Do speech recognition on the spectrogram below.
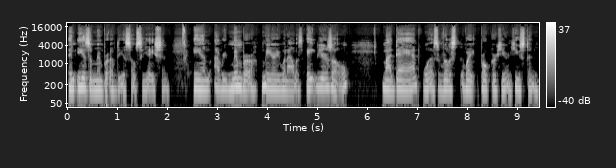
and is a member of the association. And I remember, Mary, when I was eight years old, my dad was a real estate broker here in Houston.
